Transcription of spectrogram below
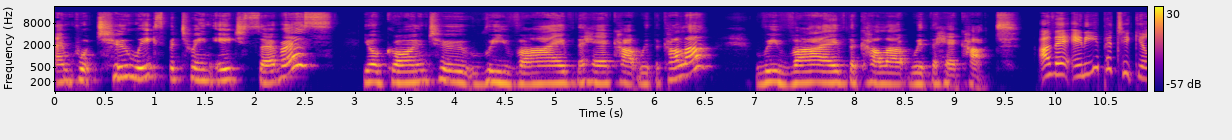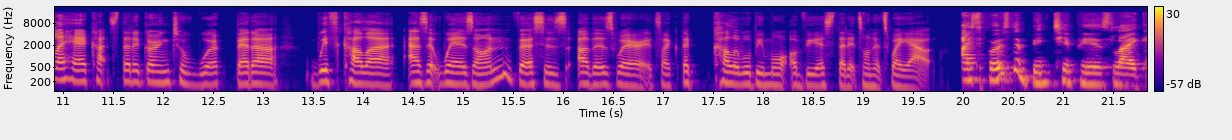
and put two weeks between each service, you're going to revive the haircut with the color, revive the color with the haircut. Are there any particular haircuts that are going to work better with color as it wears on versus others where it's like the color will be more obvious that it's on its way out? I suppose the big tip is like,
